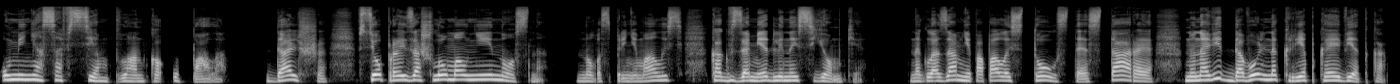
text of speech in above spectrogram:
у меня совсем планка упала. Дальше все произошло молниеносно, но воспринималось как в замедленной съемке. На глаза мне попалась толстая, старая, но на вид довольно крепкая ветка.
